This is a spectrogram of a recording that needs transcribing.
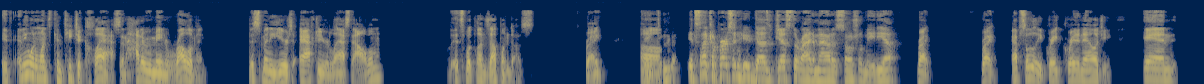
if anyone wants can teach a class on how to remain relevant this many years after your last album, it's what Led Zeppelin does, right? Um, it's like a person who does just the right amount of social media. Right. Right. Absolutely. Great, great analogy. And,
